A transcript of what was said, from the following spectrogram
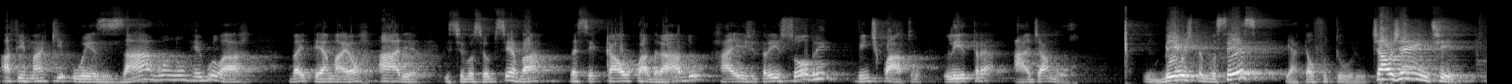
afirmar que o hexágono regular vai ter a maior área. E se você observar, vai ser K ao quadrado, raiz de 3 sobre 24. Letra A de amor. Um beijo para vocês e até o futuro. Tchau, gente!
